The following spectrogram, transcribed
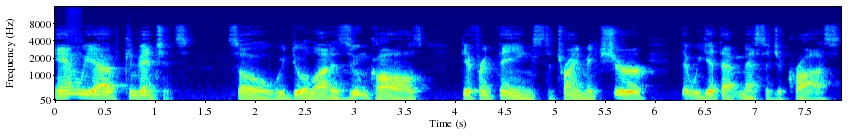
and we have conventions. So we do a lot of Zoom calls, different things to try and make sure that we get that message across.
